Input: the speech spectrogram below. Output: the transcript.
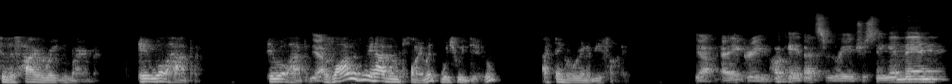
to this higher rate environment. It will happen. It will happen. Yeah. As long as we have employment, which we do, I think we're going to be fine. Yeah, I agree. Okay, that's really interesting. And then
